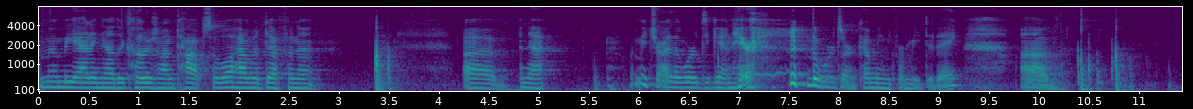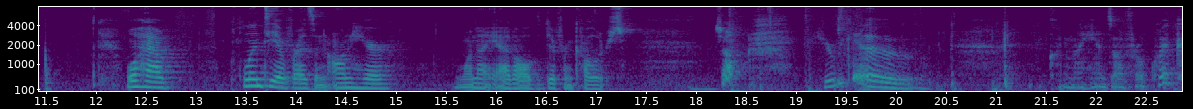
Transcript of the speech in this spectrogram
I'm going to be adding other colors on top, so we'll have a definite, uh, and that, let me try the words again here. the words aren't coming for me today. Um, we'll have plenty of resin on here when I add all the different colors. So, here we go. Clean my hands off real quick.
